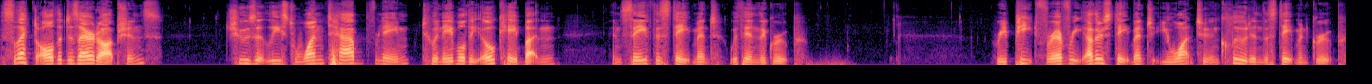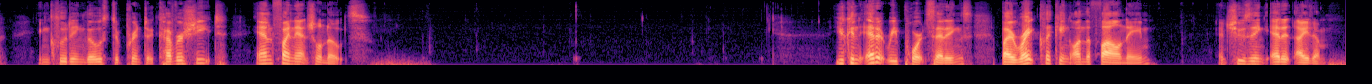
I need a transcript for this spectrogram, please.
Select all the desired options, choose at least one tab name to enable the OK button, and save the statement within the group. Repeat for every other statement you want to include in the statement group, including those to print a cover sheet and financial notes. You can edit report settings by right-clicking on the file name and choosing Edit Item.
